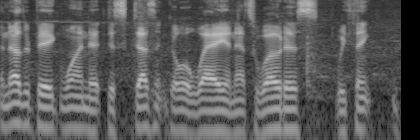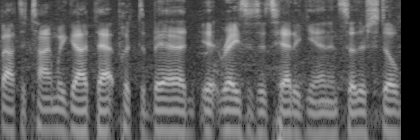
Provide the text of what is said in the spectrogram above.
Another big one that just doesn't go away, and that's WOTUS. We think about the time we got that put to bed, it raises its head again, and so there's still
